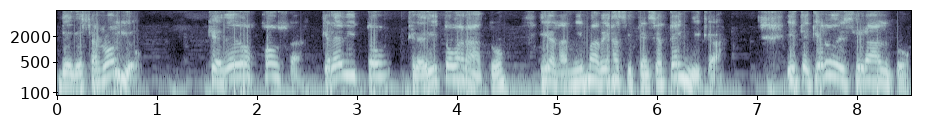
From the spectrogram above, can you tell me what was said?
de desarrollo? que dé dos cosas, crédito, crédito barato y a la misma vez asistencia técnica. Y te quiero decir algo,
